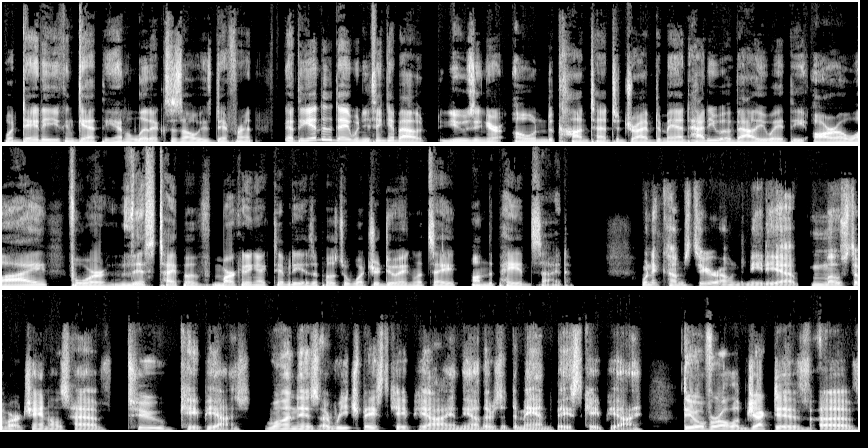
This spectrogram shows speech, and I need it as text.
what data you can get, the analytics is always different, at the end of the day, when you think about using your own content to drive demand, how do you evaluate the ROI for this type of marketing activity as opposed to what you're doing, let's say, on the paid side? When it comes to your owned media, most of our channels have two KPIs. One is a reach based KPI, and the other is a demand based KPI. The overall objective of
